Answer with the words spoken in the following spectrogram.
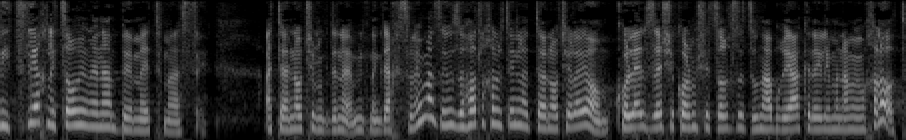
והצליח ליצור ממנה באמת מעשה. הטענות של מתנגדי החיסונים אז היו זהות לחלוטין לטענות של היום, כולל זה שכל מה שצריך זה תזונה בריאה כדי להימנע ממחלות.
